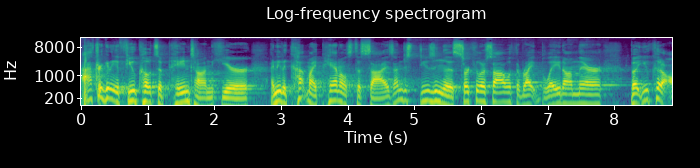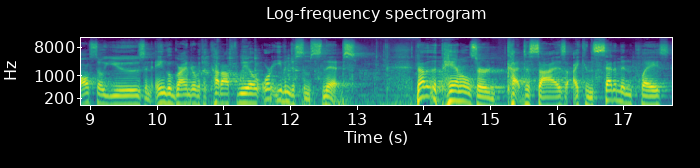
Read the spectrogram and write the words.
After getting a few coats of paint on here, I need to cut my panels to size. I'm just using a circular saw with the right blade on there, but you could also use an angle grinder with a cutoff wheel or even just some snips. Now that the panels are cut to size, I can set them in place.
